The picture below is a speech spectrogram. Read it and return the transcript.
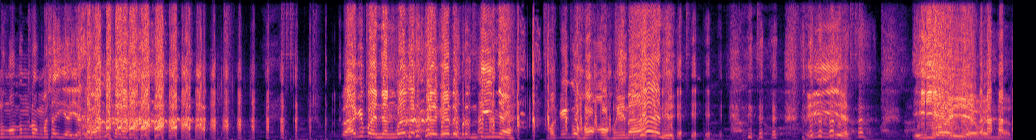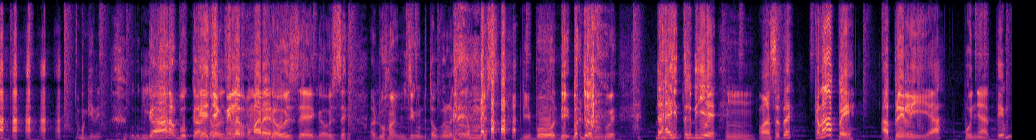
lu ngomong dong masa iya iya doang. Lagi panjang banget kagak ada berhentinya. Makanya gue ho-ohin aja. iya. Iya, Oh iya benar. Itu begini. Enggak, bukan. Kayak Jack. Miller kemarin. Enggak usah, enggak usah. Aduh anjing udah tau gue lagi lemes di body badan gue. Nah itu dia. Hmm. Maksudnya kenapa? ya? Aprilia punya tim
